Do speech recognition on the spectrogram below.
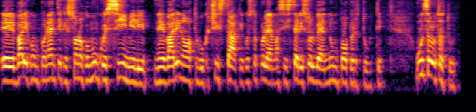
e vari componenti che sono comunque simili nei vari notebook, ci sta che questo problema si stia risolvendo un po' per tutti. Un saluto a tutti.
